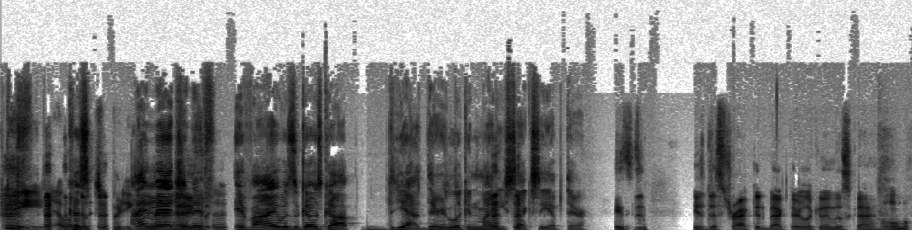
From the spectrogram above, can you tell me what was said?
Hey, that one 'Cause looks pretty good. I imagine Yeah, if if I was a Ghost Cop, yeah, they're looking mighty sexy up there. He's he's distracted back there looking in the sky. Oh,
